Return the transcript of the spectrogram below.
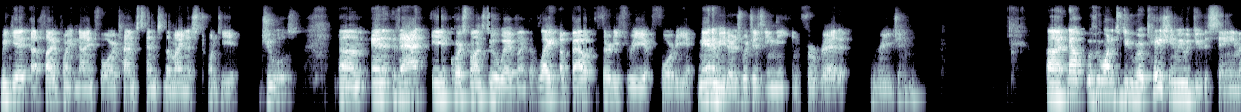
we get uh, 5.94 times 10 to the minus 20 joules. Um, and that it corresponds to a wavelength of light about 3340 nanometers, which is in the infrared region. Uh, now, if we wanted to do rotation, we would do the same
